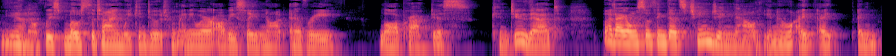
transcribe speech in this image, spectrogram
Yeah. You know, at least most of the time we can do it from anywhere. Obviously, not every law practice can do that. But I also think that's changing now. You know, I, I am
